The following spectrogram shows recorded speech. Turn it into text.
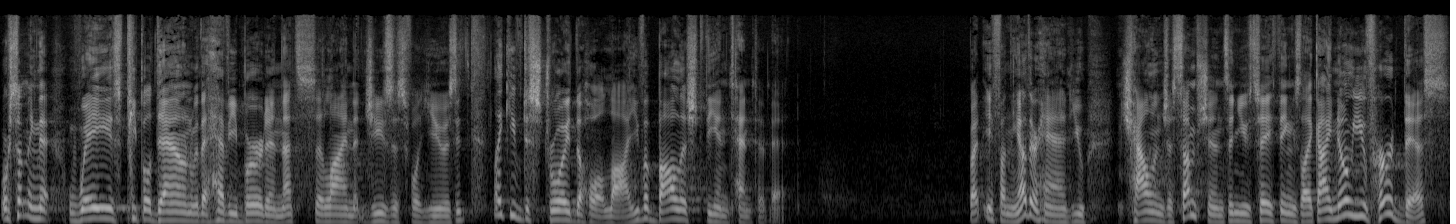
or something that weighs people down with a heavy burden. That's the line that Jesus will use. It's like you've destroyed the whole law, you've abolished the intent of it. But if, on the other hand, you challenge assumptions and you say things like, I know you've heard this,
